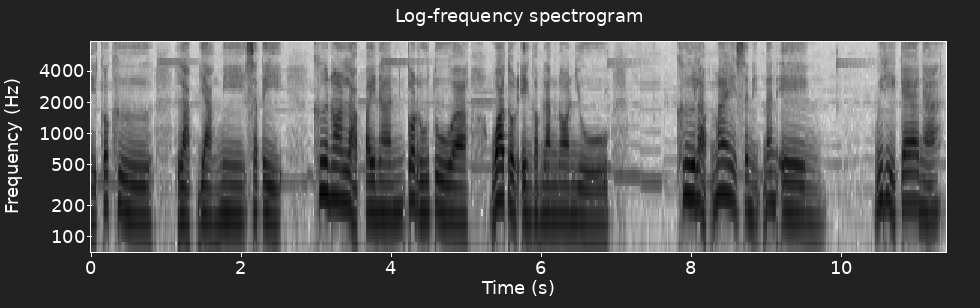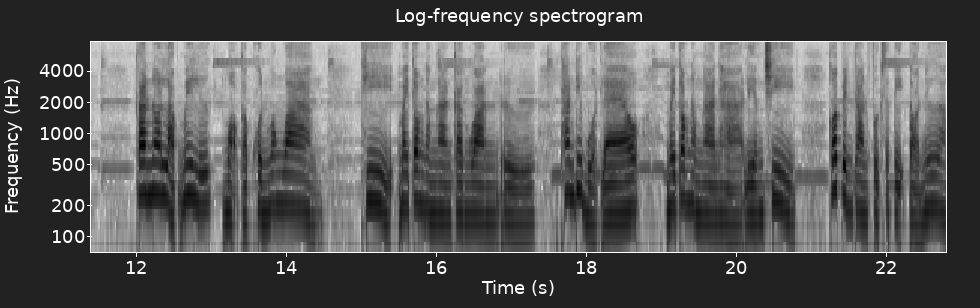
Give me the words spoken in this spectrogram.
นิทก็คือ หลับอย่างมีสติ คือนอนหลับไปนั้นก็รู้ตัวว่าตนเองกำลังนอนอยู่ คือหลับไม่สนิทนั่นเอง วิธีแก้นะ การนอนหลับไม่ลึกเหมาะกับคนว่างๆ ที่ไม่ต้องทำงานกลางวันหรือท่านที่บวชแล้ว ไม่ต้องทำงานหาเลี้ยงชีพ ก็เป็นการฝึกสติต่อเนื่อง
